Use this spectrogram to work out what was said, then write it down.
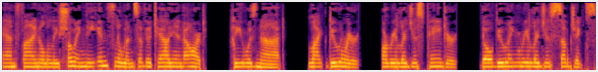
and finally showing the influence of Italian art. He was not, like Dürer, a religious painter, though doing religious subjects.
